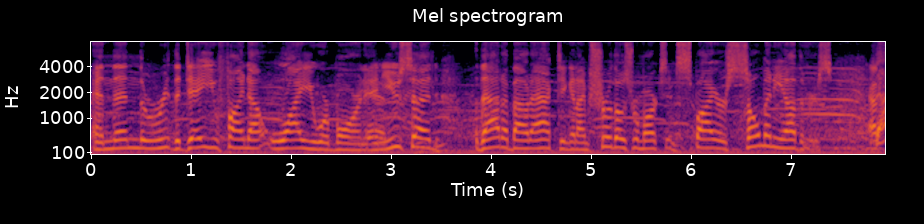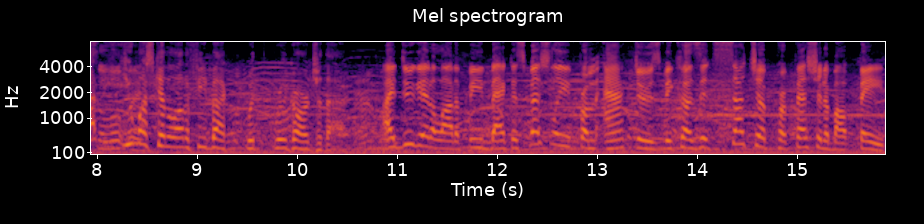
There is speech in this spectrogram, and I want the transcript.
and then the, the day you find out why you were born. Yes. And you said that about acting, and I'm sure those remarks inspire so many others. Absolutely. That, you must get a lot of feedback with regard to that. I do get a lot of feedback, especially from actors, because it's such a profession about faith.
